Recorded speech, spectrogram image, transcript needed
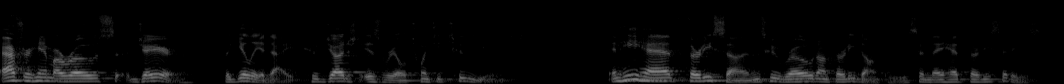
After him arose Jair the Gileadite, who judged Israel 22 years. And he had 30 sons who rode on 30 donkeys, and they had 30 cities,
